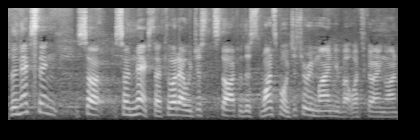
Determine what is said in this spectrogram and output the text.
the next thing, so, so next, I thought I would just start with this once more, just to remind you about what's going on.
